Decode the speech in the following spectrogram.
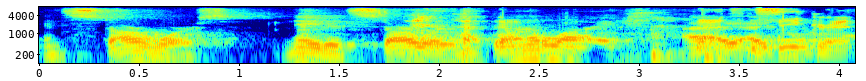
And Star Wars, Nate, it's Star Wars. I don't know why. That's I, the I secret.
